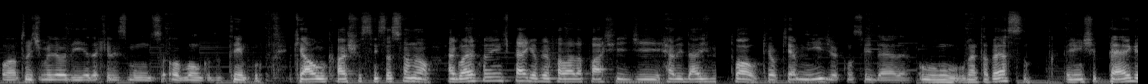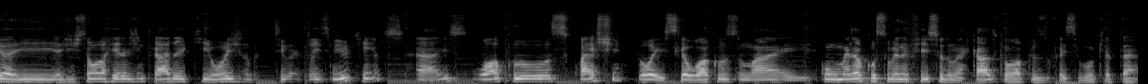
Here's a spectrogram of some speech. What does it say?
quanto de melhoria daqueles mundos ao longo do tempo, que é algo que eu acho sensacional. Agora, quando a gente pega para falar da parte de realidade virtual, que é o que a mídia considera o metaverso, a gente pega e a gente tem uma barreira de entrada que hoje no Brasil é R$ 2.500 o óculos Quest 2, que é o óculos mais com o melhor custo-benefício do mercado, que é o óculos do Facebook até.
